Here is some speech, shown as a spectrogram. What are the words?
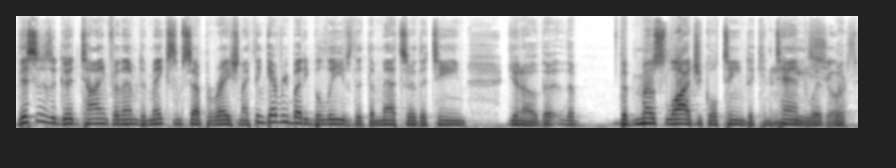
this is a good time for them to make some separation. I think everybody believes that the Mets are the team, you know, the the the most logical team to contend Mm, with sure, with,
